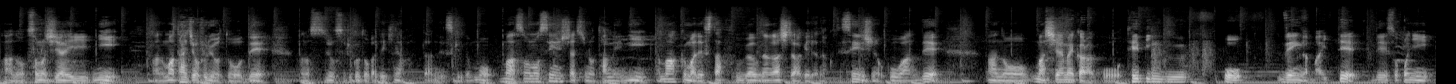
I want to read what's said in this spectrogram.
ー、あのその試合にあのまあ体調不良等であの出場することができなかったんですけども、まあ、その選手たちのために、まあ、あくまでスタッフが促したわけじゃなくて選手の考案であの、まあ、試合前からこうテーピングを全員が巻いてでそこに、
